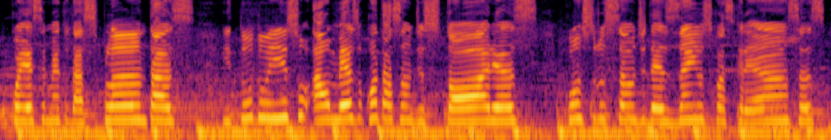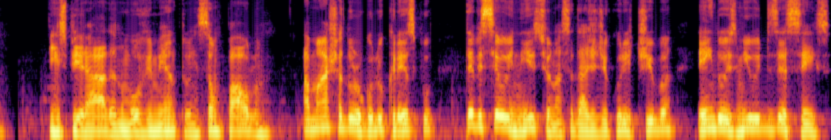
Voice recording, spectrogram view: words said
o conhecimento das plantas e tudo isso ao mesmo contação de histórias, construção de desenhos com as crianças. Inspirada no movimento em São Paulo, a Marcha do Orgulho Crespo teve seu início na cidade de Curitiba em 2016,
